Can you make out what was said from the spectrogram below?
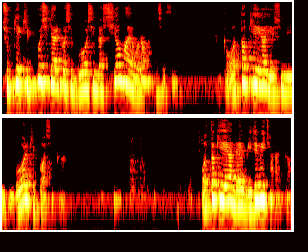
죽게 기쁘시게 할 것이 무엇인가 시험하여 보라 하셨어요. 그러니까 어떻게 해야 예수님이 뭘 기뻐하실까? 어떻게 해야 내 믿음이 자랄까?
